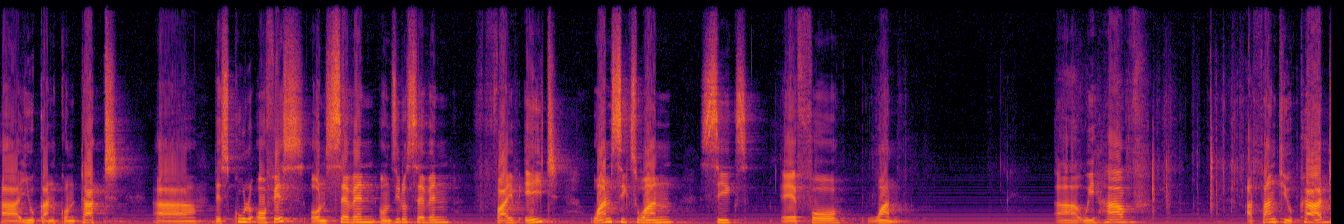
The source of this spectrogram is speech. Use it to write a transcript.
uh, you can contact uh, the school office on 7 on 0758 161 641. Uh, we have a thank you card.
